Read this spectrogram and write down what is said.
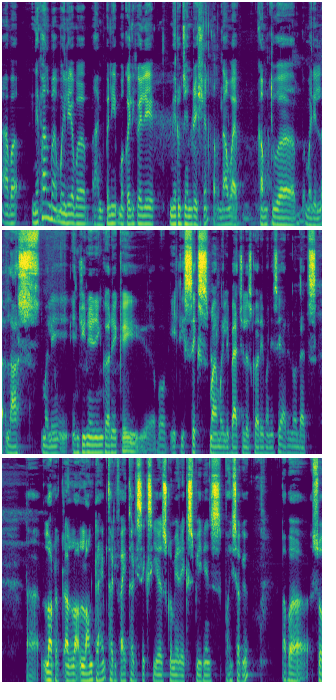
अब नेपालमा मैले अब हामी पनि म कहिले कहिले मेरो जेनेरेसन अब now I come to a मैले लास्ट मैले इन्जिनियरिङ गरेकै अब एट्टी सिक्समा मैले ब्याचलर्स गरेँ भने चाहिँ I know that's lot long time thirty five thirty six इयर्सको मेरो एक्सपिरियन्स भइसक्यो। अब so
